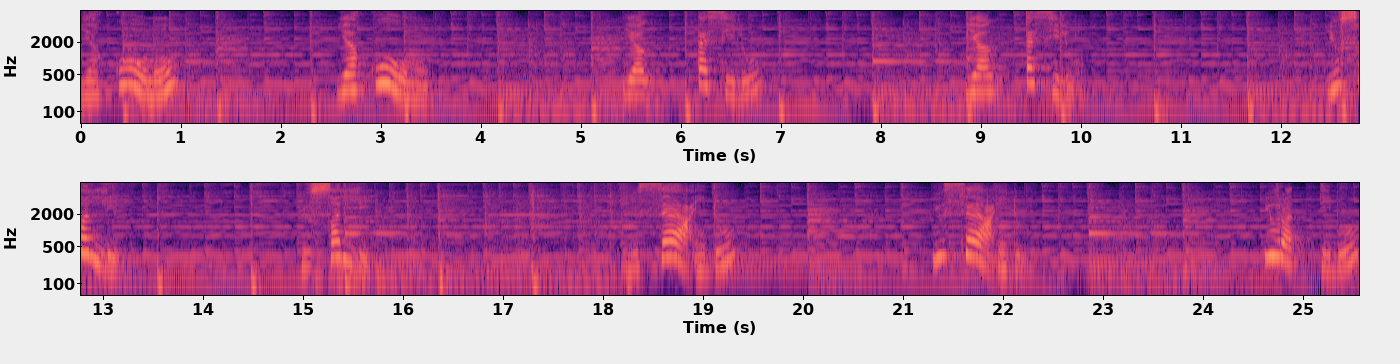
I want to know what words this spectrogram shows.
يقوم. يقوم. يغتسل. يغتسل. يصلي. يصلي. يساعد يساعد يرتب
